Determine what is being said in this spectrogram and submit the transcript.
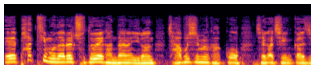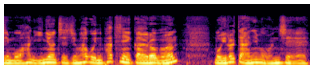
의 파티 문화를 주도해 간다는 이런 자부심을 갖고 제가 지금까지 뭐 한 2년째 지금 하고 있는 파티니까 여러분 뭐 이럴 때 아니면 언제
